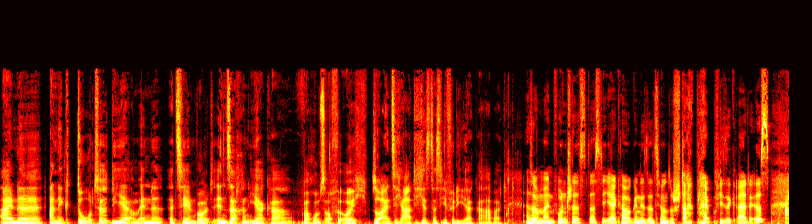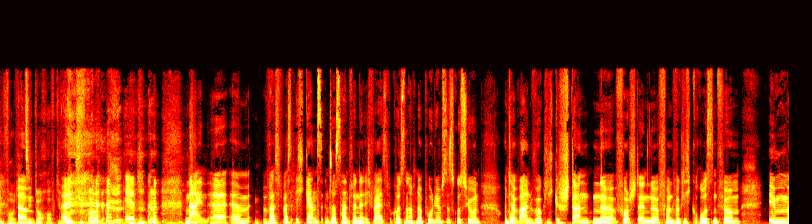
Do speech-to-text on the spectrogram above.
eine Anekdote, die ihr am Ende erzählen wollt in Sachen IHK, warum es auch für euch so einzigartig ist, dass ihr für die IHK arbeitet. Also mein Wunsch ist, dass die IHK-Organisation so stark bleibt, wie sie gerade ist. Antwortet ähm, sie doch auf die Wunschfrage. Nein, äh, ähm, was, was ich ganz interessant finde, ich war jetzt vor kurzem auf einer Podiumsdiskussion und da waren wirklich gestandene Vorstände von wirklich großen Firmen im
